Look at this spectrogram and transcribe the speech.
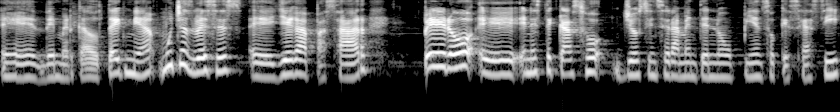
de mercadotecnia. Muchas veces llega a pasar pero eh, en este caso yo sinceramente no pienso que sea así.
